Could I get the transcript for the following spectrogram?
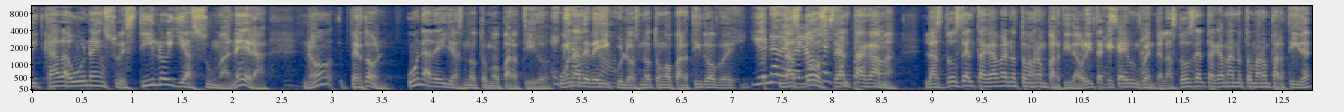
y cada una en su estilo y a su manera, ¿no? Perdón, una de ellas no tomó partido, una de vehículos no tomó partido, eh, y una de las dos de alta gama, las dos de alta gama no tomaron partida, ahorita que caigo en cuenta, las dos de alta gama no tomaron partida,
